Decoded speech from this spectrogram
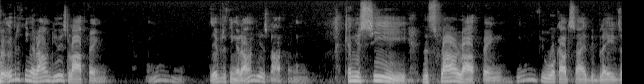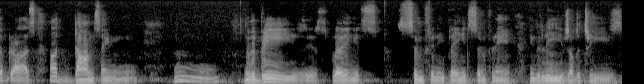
For everything around you is laughing. Hmm. Everything around you is laughing. Can you see this flower laughing? Hmm. If you walk outside, the blades of grass are dancing. The breeze is blowing its symphony, playing its symphony in the leaves of the trees.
